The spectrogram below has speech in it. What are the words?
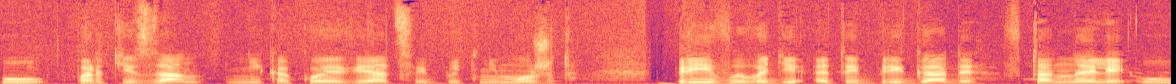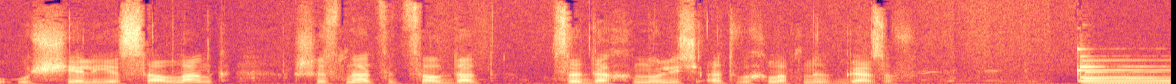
У партизан никакой авиации быть не может – при выводе этой бригады в тоннеле у ущелья Саланг 16 солдат задохнулись от выхлопных газов. Журнал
